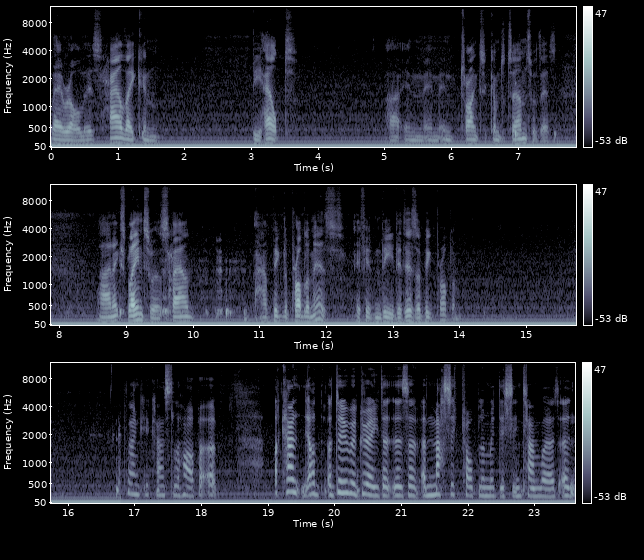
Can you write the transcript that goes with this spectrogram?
their role is, how they can be helped uh, in, in, in trying to come to terms with this, and explain to us how how big the problem is, if it indeed it is a big problem. Thank you, Councillor Harper. Uh, I can I, I do agree that there's a, a massive problem with this in Tamworth, and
